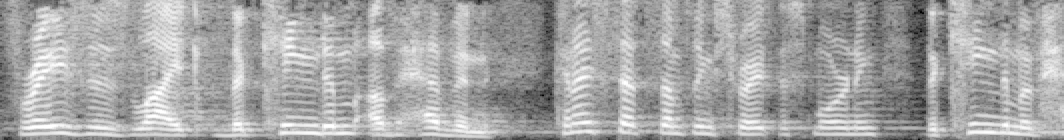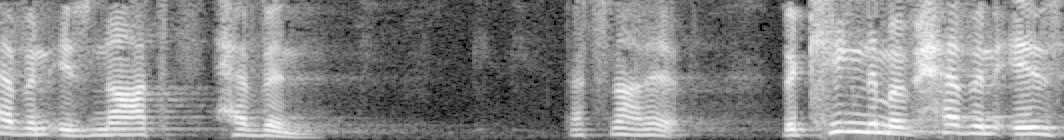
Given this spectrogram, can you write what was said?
phrases like the kingdom of heaven. Can I set something straight this morning? The kingdom of heaven is not heaven. That's not it. The kingdom of heaven is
